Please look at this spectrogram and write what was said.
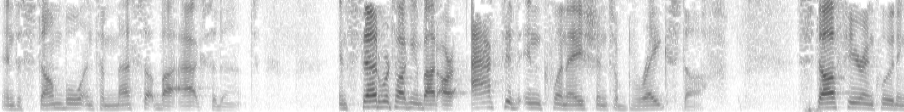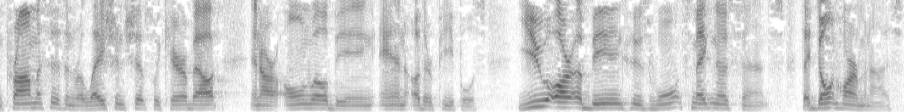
and to stumble and to mess up by accident. Instead, we're talking about our active inclination to break stuff. Stuff here including promises and relationships we care about and our own well-being and other people's. You are a being whose wants make no sense. They don't harmonize.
